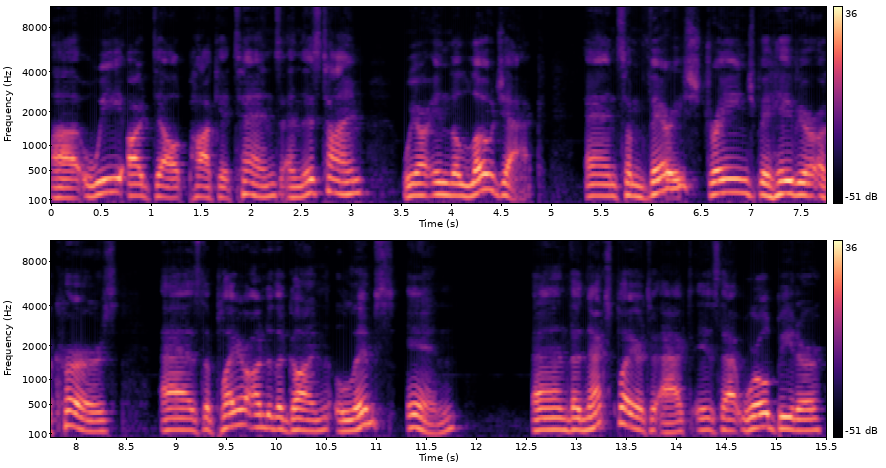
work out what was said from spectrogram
Uh, we are dealt pocket tens, and this time we are in the low jack. And some very strange behavior occurs as the player under the gun limps in, and the next player to act is that world beater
